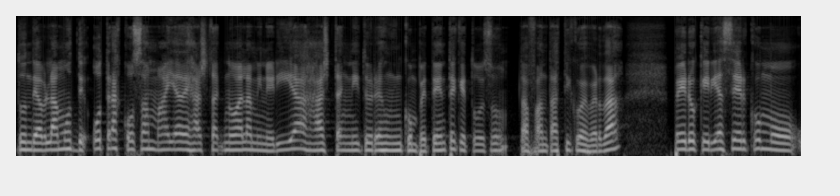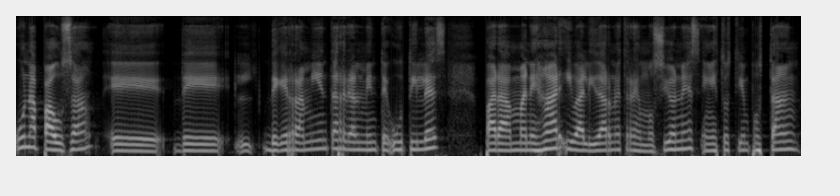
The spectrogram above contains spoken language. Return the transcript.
donde hablamos de otras cosas más allá de hashtag no a la minería, hashtag Nito eres un incompetente, que todo eso está fantástico, es verdad, pero quería hacer como una pausa eh, de, de herramientas realmente útiles para manejar y validar nuestras emociones en estos tiempos tan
